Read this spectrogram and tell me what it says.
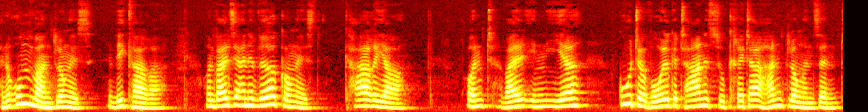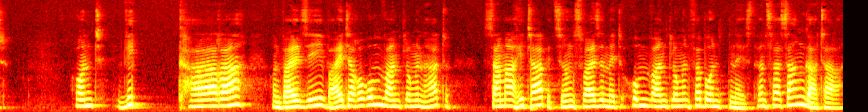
eine Umwandlung ist, Vikara, und weil sie eine Wirkung ist, Karya, und weil in ihr gute, wohlgetane Sukrita Handlungen sind. Und Vikara, und weil sie weitere Umwandlungen hat, Samahita bzw. mit Umwandlungen verbunden ist, und zwar Sangata,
